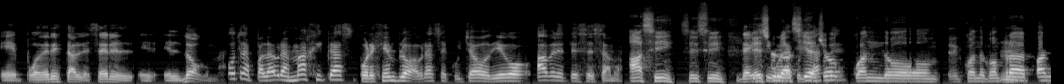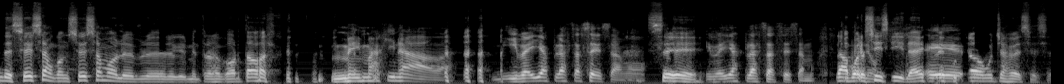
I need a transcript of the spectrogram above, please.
eh, poder establecer el, dogma. Otras palabras mágicas, por ejemplo, habrás escuchado, Diego, ábrete sésamo. Ah, sí, sí, sí. Eso lo hacía yo cuando, eh, cuando compraba mm. pan de sésamo con sésamo mientras lo cortaba. Me imaginaba. y veías Plaza Sésamo. Sí. Y veías Plaza Sésamo. No, pero sí, sí, la he, eh, escuchado muchas veces.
